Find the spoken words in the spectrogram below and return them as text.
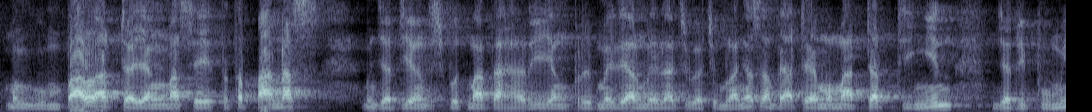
menggumpal, ada yang masih tetap panas menjadi yang disebut matahari yang bermiliar-miliar juga jumlahnya sampai ada yang memadat dingin menjadi bumi,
